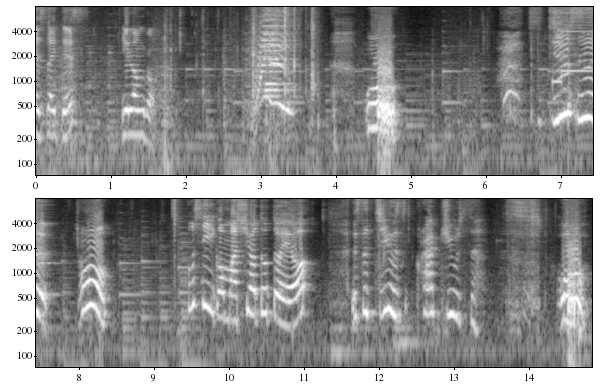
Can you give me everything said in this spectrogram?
This like this. 이런 거. 오. 주스. 어. 혹시 이거 마셔도 돼요? It's the juice, crab juice. 오.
